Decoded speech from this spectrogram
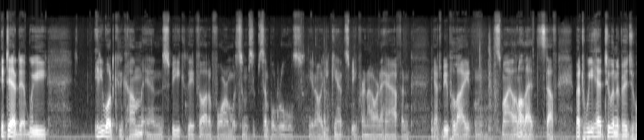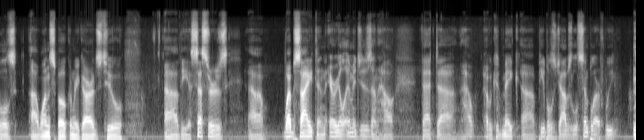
It did. We anyone can come and speak. They fill out a form with some s- simple rules. You know, you can't speak for an hour and a half, and you have to be polite and smile and all that stuff. But we had two individuals. Uh, one spoke in regards to the assessor's uh, website and aerial images and how that uh, how we could make uh, people's jobs a little simpler if we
